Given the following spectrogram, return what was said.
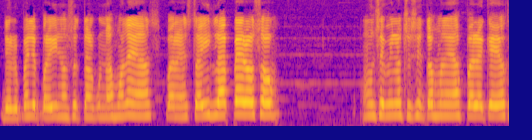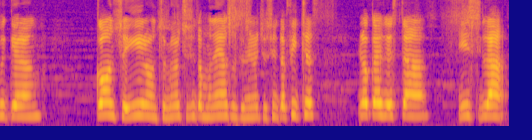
De repente por ahí nos sueltan algunas monedas para esta isla, pero son 11.800 monedas para aquellos que quieran conseguir 11.800 monedas, 11.800 fichas, lo que es esta Isla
